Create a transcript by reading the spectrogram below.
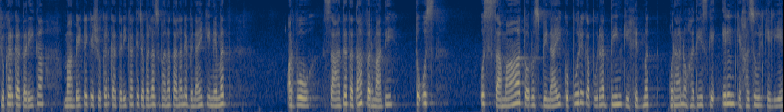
شکر کا طریقہ، ماں بیٹے کے شکر کا طریقہ کہ جب اللہ سبحانہ تعالیٰ نے بنائی کی نعمت اور وہ سعادت عطا فرما دی تو اس اس سامات اور اس بنائی کو پورے کا پورا دین کی خدمت قرآن و حدیث کے علم کے حصول کے لیے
